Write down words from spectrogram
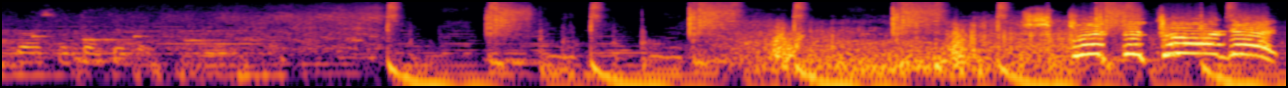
grâce au temps Split the target!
